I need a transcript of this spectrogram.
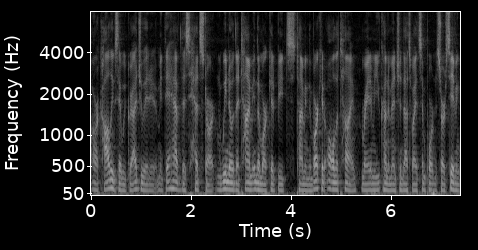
our colleagues that we graduated i mean they have this head start and we know that time in the market beats timing the market all the time right? I mean you kind of mentioned that's why it's important to start saving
